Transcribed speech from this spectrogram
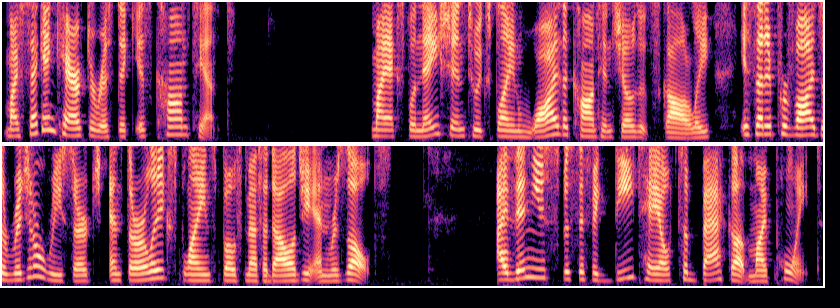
My second characteristic is content. My explanation to explain why the content shows it's scholarly is that it provides original research and thoroughly explains both methodology and results. I then use specific detail to back up my point.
